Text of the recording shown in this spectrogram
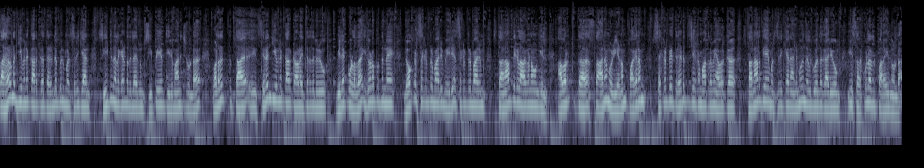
സഹകരണ ജീവനക്കാർക്ക് തെരഞ്ഞെടുപ്പിൽ മത്സരിക്കാൻ സീറ്റ് നൽകേണ്ടതില്ല എന്നും സി പി ഐ എം തീരുമാനിച്ചിട്ടുണ്ട് വളരെ സ്ഥിരം ജീവനക്കാർക്കാണ് ഇത്തരത്തിലൊരു വിലക്കുള്ളത്. ഇതോടൊപ്പം തന്നെ ലോക്കൽ സെക്രട്ടറിമാരും ഏരിയ സെക്രട്ടറിമാരും സ്ഥാനാർത്ഥികളാകണമെങ്കിൽ അവർ സ്ഥാനം ഒഴിയണം പകരം സെക്രട്ടറി തിരഞ്ഞെടുത്ത ശേഷം മാത്രമേ അവർക്ക് സ്ഥാനാർത്ഥിയായി മത്സരിക്കാൻ അനുമതി നൽകൂ എന്ന കാര്യവും ഈ സർക്കുലറിൽ പറയുന്നുണ്ട്.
